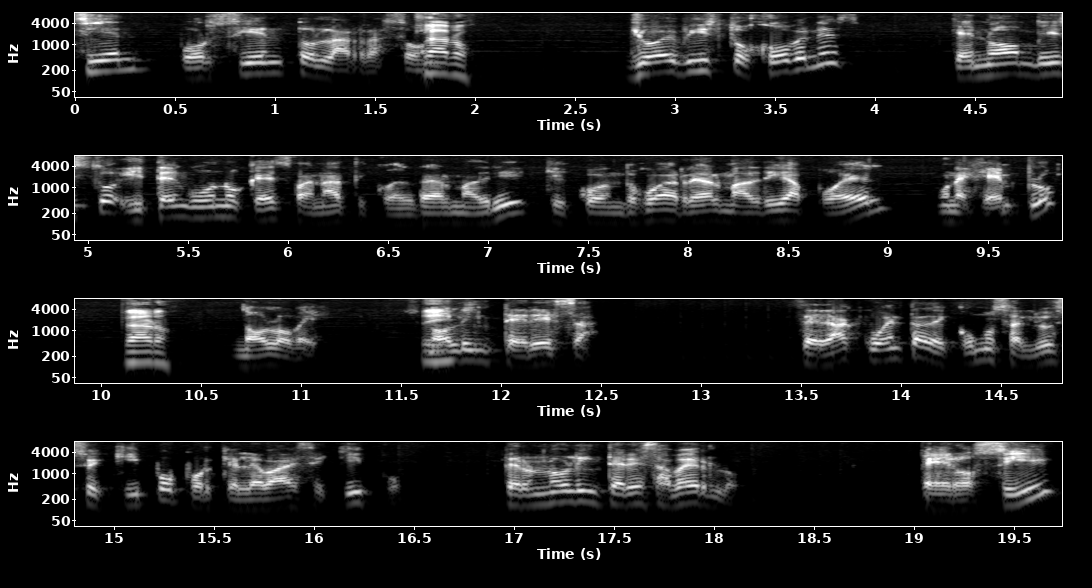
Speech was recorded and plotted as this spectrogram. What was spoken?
100% la razón. Claro. Yo he visto jóvenes que no han visto y tengo uno que es fanático del Real Madrid, que cuando juega Real Madrid a Poel, un ejemplo, claro. no lo ve. No le interesa se da cuenta de cómo salió su equipo porque le va a ese equipo, pero no le interesa verlo. Pero sí,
